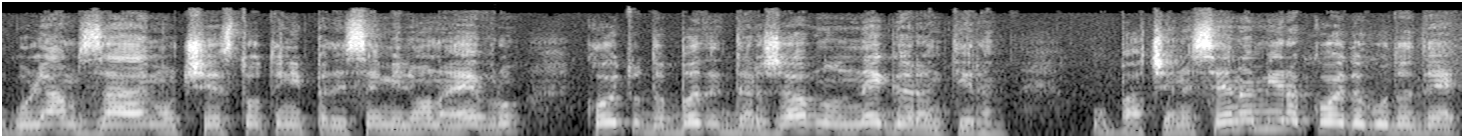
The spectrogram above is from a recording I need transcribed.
голям заем от 650 милиона евро, който да бъде държавно не гарантиран. Обаче не се намира кой да го даде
